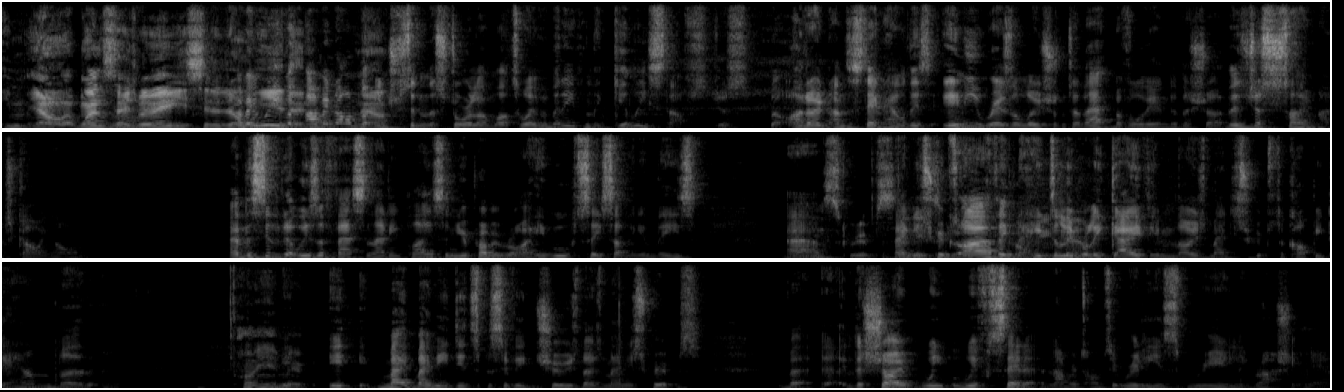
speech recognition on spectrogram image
he- Oh, at one stage, but maybe he's Citadel I mean, year then. I mean, I'm not No. interested in the storyline whatsoever, but even the Gilly stuff's just. I don't understand how there's any resolution to that before the end of the show. There's just so much going on. And the Citadel is a fascinating place, and you're probably right. He will see something in these um, Manuscripts manuscripts. I think he deliberately down. gave him those manuscripts to copy down, but Oh, yeah, maybe. it, it, may- maybe he did specifically choose those manuscripts. But the show, we, we've said it a number of times, it really is really rushing now.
